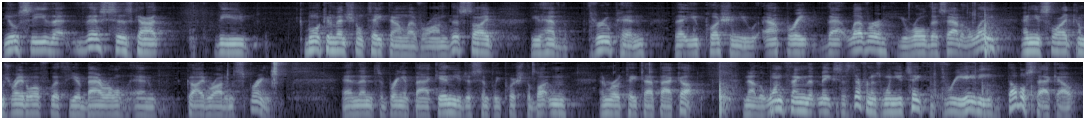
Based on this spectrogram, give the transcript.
you'll see that this has got the more conventional takedown lever on this side. You have the through pin that you push and you operate that lever. You roll this out of the way and your slide comes right off with your barrel and guide rod and spring. And then to bring it back in, you just simply push the button and rotate that back up. Now, the one thing that makes this different is when you take the 380 double stack out,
